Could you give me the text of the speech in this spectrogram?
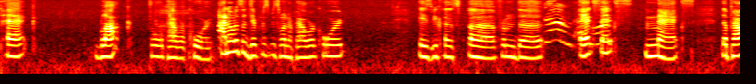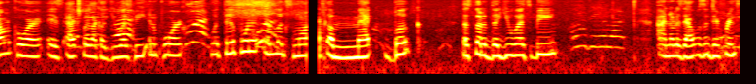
pack, block, full power cord. I noticed a difference between a power cord is because uh, from the XX Max, the power cord is actually like a USB import. With this one, it looks more like a MacBook instead of the USB. I noticed that was a difference.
